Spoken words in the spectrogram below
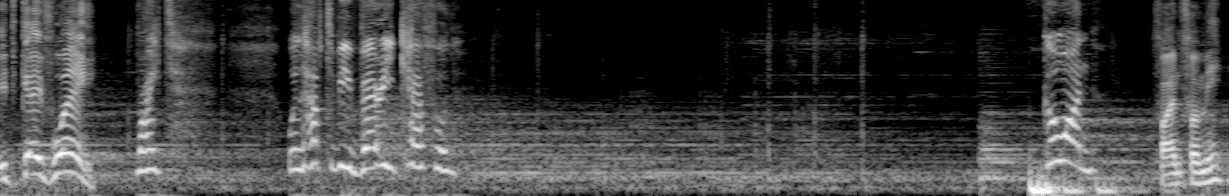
It gave way! Right. We'll have to be very careful. Go on! Fine for me?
